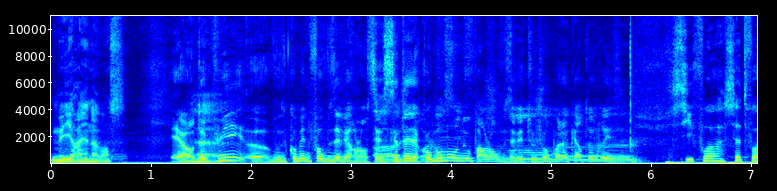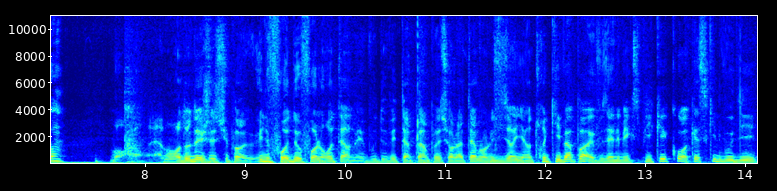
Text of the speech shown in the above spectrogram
Mais rien n'avance. Et alors depuis, euh, vous, combien de fois vous avez relancé Ah, C'est-à-dire qu'au moment où nous parlons, vous avez toujours pas la carte grise Six fois, sept fois Bon, alors, à un moment donné, je suis pas une fois, deux fois le retard, mais vous devez taper un peu sur la table en lui disant il y a un truc qui va pas et vous allez m'expliquer quoi Qu'est-ce qu'il vous dit?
